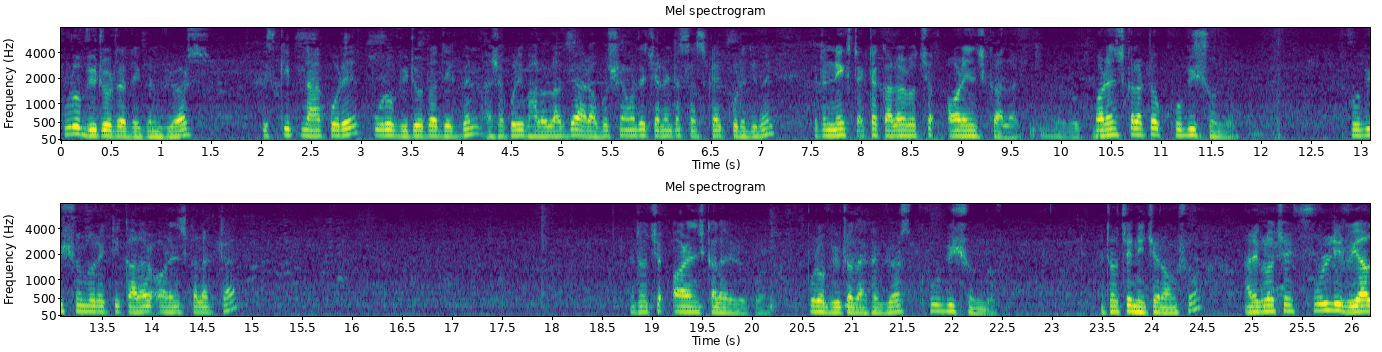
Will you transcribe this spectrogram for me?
পুরো ভিডিওটা দেখবেন ভিউয়ার্স স্কিপ না করে পুরো ভিডিওটা দেখবেন। আশা করি ভালো লাগবে। আর অবশ্যই আমাদের চ্যানেলটা সাবস্ক্রাইব করে দিবেন। এটা নেক্সট একটা কালার হচ্ছে অরেঞ্জ কালার অরেঞ্জ কালারটাও খুবই সুন্দর। খুবই সুন্দর একটি কালার অরেঞ্জ কালারটা এটা হচ্ছে অরেঞ্জ কালারের উপর। পুরো ভিউটা দেখা ভিউয়ার্স খুবই সুন্দর। এটা হচ্ছে নিচের অংশ। আর এগুলো হচ্ছে ফুললি রিয়াল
